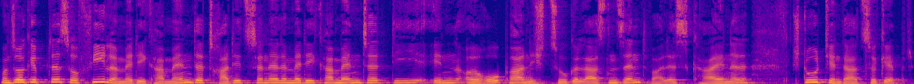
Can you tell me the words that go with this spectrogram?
Und so gibt es so viele Medikamente, traditionelle Medikamente, die in Europa nicht zugelassen sind, weil es keine Studien dazu gibt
